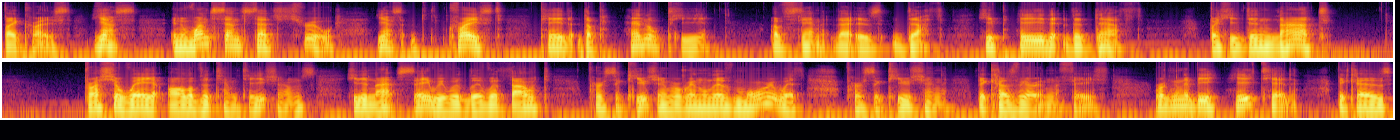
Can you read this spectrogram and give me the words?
by Christ. Yes, in one sense, that's true. Yes, Christ paid the penalty of sin, that is death. He paid the death, but he did not brush away all of the temptations. He did not say we would live without persecution. We're going to live more with persecution because we are in the faith. We're going to be hated because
